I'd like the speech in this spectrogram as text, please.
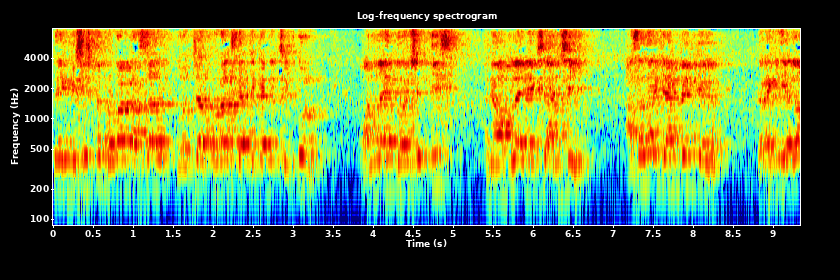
ते एक विशिष्ट प्रोडक्ट असेल दोन चार प्रोडक्ट त्या ठिकाणी चिटकून ऑनलाईन दोनशे तीस आणि ऑफलाईन एकशे ऐंशी. असं जर कॅम्पेन केलं कारण की याला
